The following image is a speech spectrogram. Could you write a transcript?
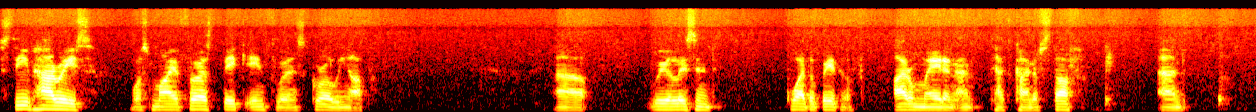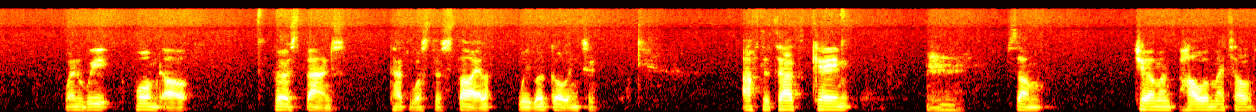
Steve Harris was my first big influence growing up. Uh, we listened quite a bit of Iron Maiden and that kind of stuff. And when we formed our first bands, that was the style we were going to. After that came some German power metal,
